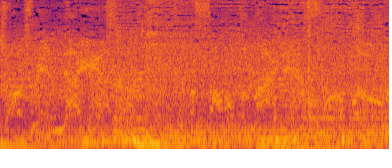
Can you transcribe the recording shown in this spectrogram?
Judgment night, the song of the light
